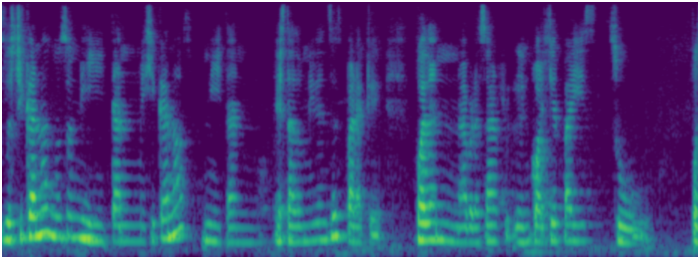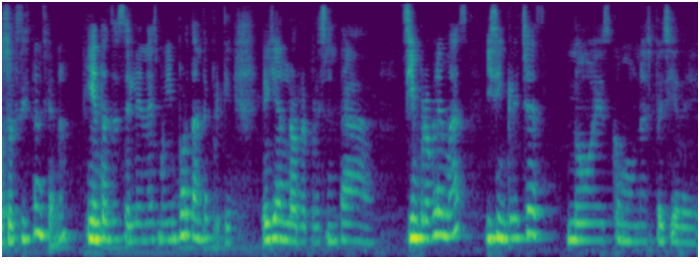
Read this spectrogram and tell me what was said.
Los chicanos no son ni tan mexicanos ni tan estadounidenses para que puedan abrazar en cualquier país su, pues, su existencia, ¿no? Y entonces Elena es muy importante porque ella lo representa sin problemas y sin clichés. No es como una especie de,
